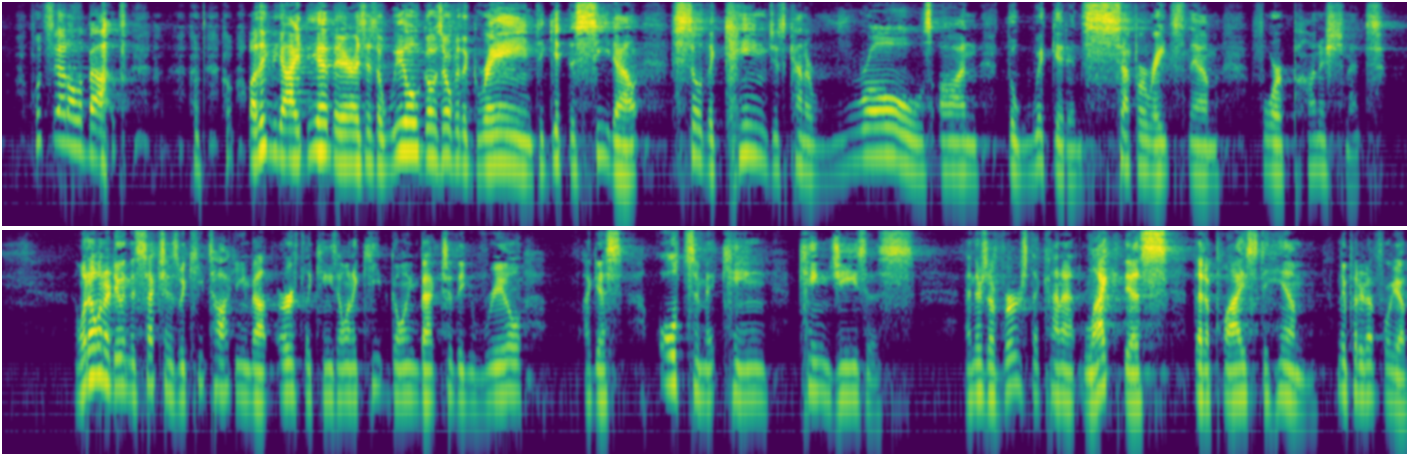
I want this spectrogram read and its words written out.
What's that all about? I think the idea there is as a wheel goes over the grain to get the seed out, so the king just kind of rolls on the wicked and separates them for punishment. And what I want to do in this section is we keep talking about earthly kings. I want to keep going back to the real, I guess, ultimate king, King Jesus. And there's a verse that kind of like this that applies to him. Let me put it up for you.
